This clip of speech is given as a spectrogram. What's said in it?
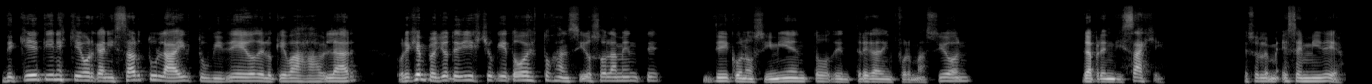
de qué tienes que organizar tu live, tu video, de lo que vas a hablar, por ejemplo, yo te he dicho que todos estos han sido solamente de conocimiento, de entrega de información, de aprendizaje. Eso, esa es mi idea.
